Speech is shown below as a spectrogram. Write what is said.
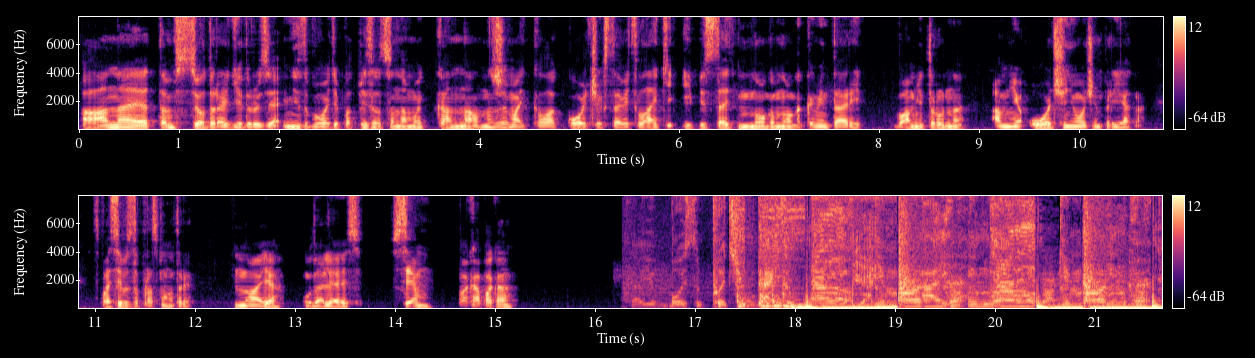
А на этом все, дорогие друзья. Не забывайте подписываться на мой канал, нажимать колокольчик, ставить лайки и писать много-много комментариев. Вам не трудно, а мне очень-очень приятно. Спасибо за просмотры. Ну а я удаляюсь. Всем пока-пока. Tell your boys to put you back to work. Get money, get money, get money.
